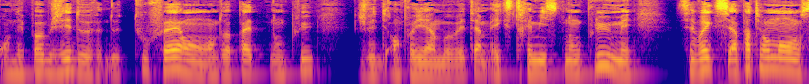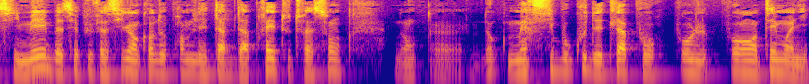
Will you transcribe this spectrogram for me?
on n'est pas obligé de, de tout faire, on ne doit pas être non plus, je vais employer un mauvais terme, extrémiste non plus, mais c'est vrai que à partir du moment où on s'y met, ben, c'est plus facile encore de prendre l'étape d'après, de toute façon. Donc, euh, donc merci beaucoup d'être là pour, pour, pour en témoigner.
